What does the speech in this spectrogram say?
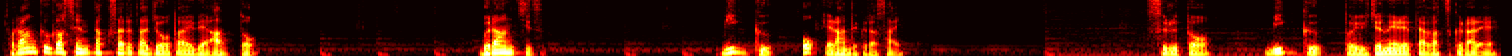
Trunk が選択された状態で Add、Branches、Big を選んでください。すると、 Big というジェネレーターが作られ、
